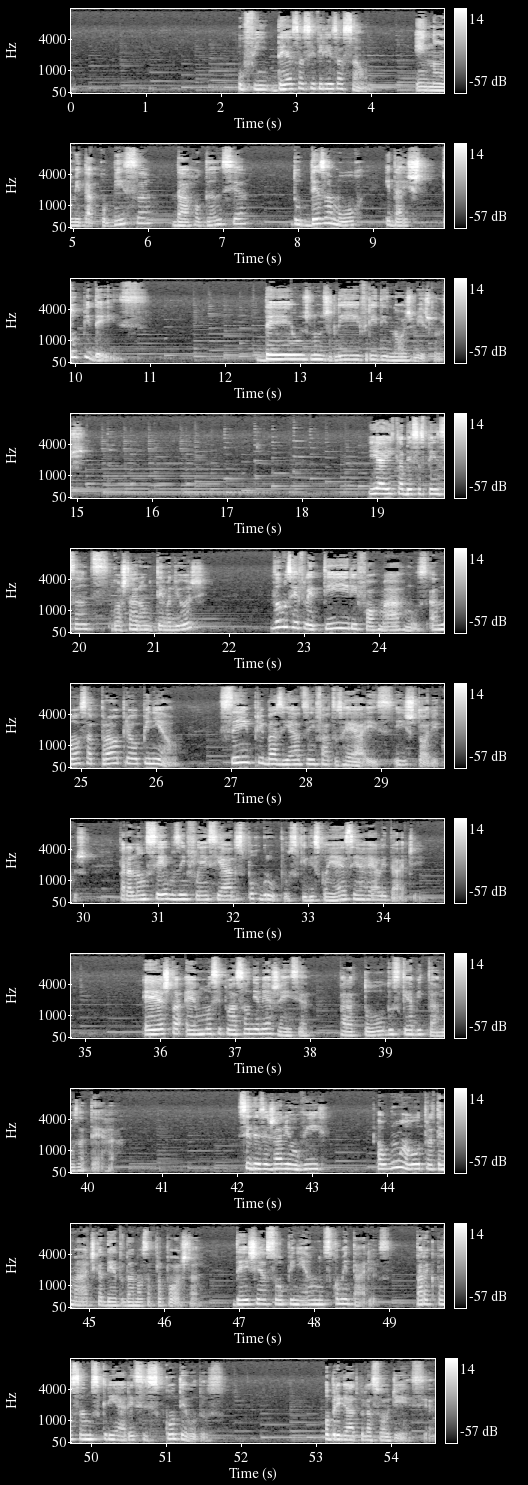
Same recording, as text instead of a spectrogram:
O fim dessa civilização, em nome da cobiça, da arrogância, do desamor e da estupidez. Deus nos livre de nós mesmos. E aí, cabeças pensantes, gostaram do tema de hoje? Vamos refletir e formarmos a nossa própria opinião, sempre baseados em fatos reais e históricos, para não sermos influenciados por grupos que desconhecem a realidade. Esta é uma situação de emergência para todos que habitamos a Terra. Se desejarem ouvir alguma outra temática dentro da nossa proposta, Deixem a sua opinião nos comentários para que possamos criar esses conteúdos. Obrigado pela sua audiência.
